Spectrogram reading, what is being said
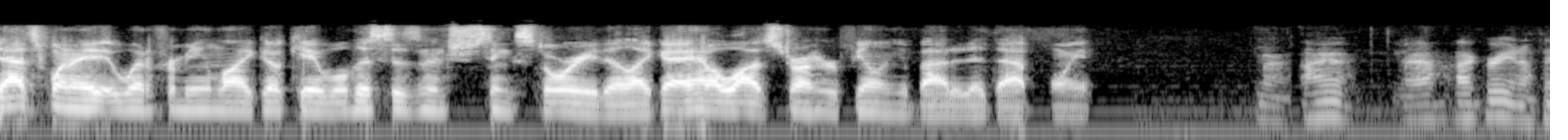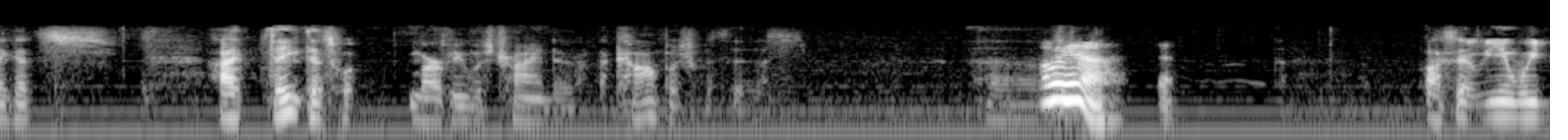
that's when it went from being like, okay, well, this is an interesting story to like, I had a lot stronger feeling about it at that point. I yeah, I agree, and I think that's I think that's what Murphy was trying to accomplish with this. Uh, Oh yeah, like I said, you know, we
